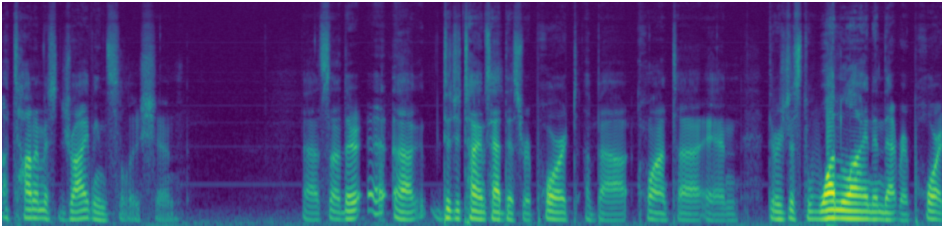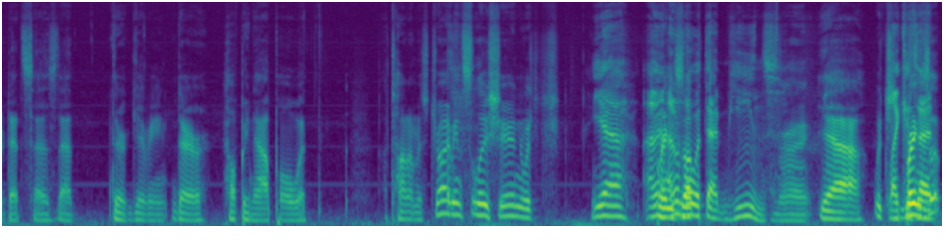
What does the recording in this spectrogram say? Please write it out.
autonomous driving solution. Uh, so there, uh, uh, Digitimes had this report about Quanta, and there's just one line in that report that says that they're giving, they're helping Apple with autonomous driving solution, which Yeah, I, I don't know what that means. right. yeah, which Like, is brings that up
